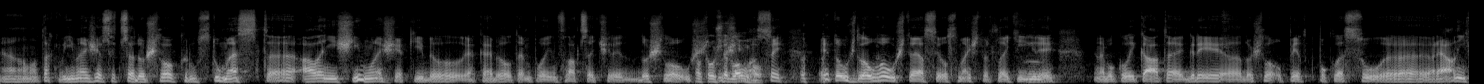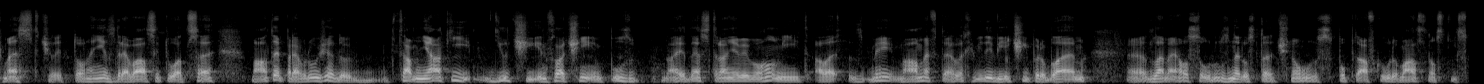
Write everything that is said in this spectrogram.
No, tak víme, že sice došlo k růstu mest, ale nižšímu, než jaký byl, jaké bylo tempo inflace, čili došlo už, no to už, je dlouho. Asi, je to už dlouho, už to je asi 8. čtvrtletí, hmm. kdy, nebo kolikáté, kdy došlo opět k poklesu reálných mest, čili to není zdravá situace. Máte pravdu, že tam nějaký dílčí inflační impuls na jedné straně by mohl mít, ale my máme v téhle chvíli větší problém, eh, dle mého soudu, s nedostatečnou s poptávkou domácností, s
